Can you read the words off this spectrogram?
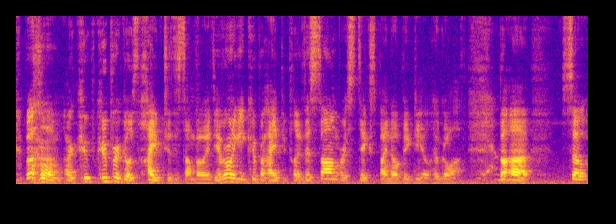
But um, our Coop- Cooper goes hype to the song. By the way, if you ever want to get Cooper hype, you play this song or Sticks by No Big Deal. He'll go off. Yeah. But uh, so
